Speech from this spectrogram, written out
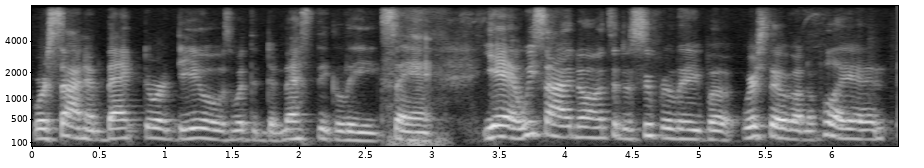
were signing backdoor deals with the domestic league, saying, "Yeah, we signed on to the Super League, but we're still going to play in."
